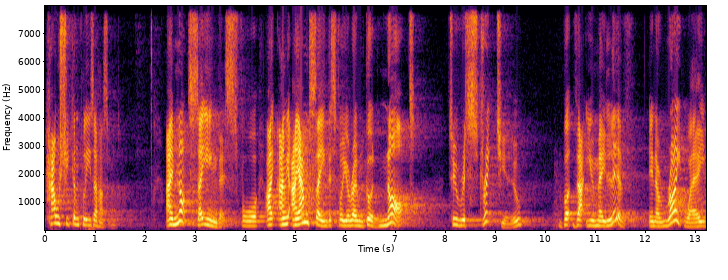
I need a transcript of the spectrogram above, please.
how she can please her husband. I'm not saying this for, I, I, I am saying this for your own good, not to restrict you, but that you may live in a right way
